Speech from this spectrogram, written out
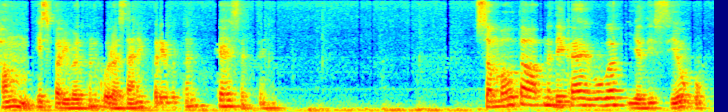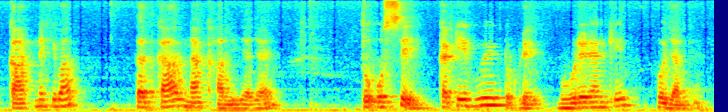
हम इस परिवर्तन को रासायनिक परिवर्तन कह सकते हैं। संभवतः आपने देखा है होगा कि यदि सेव को काटने के बाद तत्काल ना खा लिया जाए तो उससे कटे हुए टुकड़े भूरे रंग के हो जाते हैं।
